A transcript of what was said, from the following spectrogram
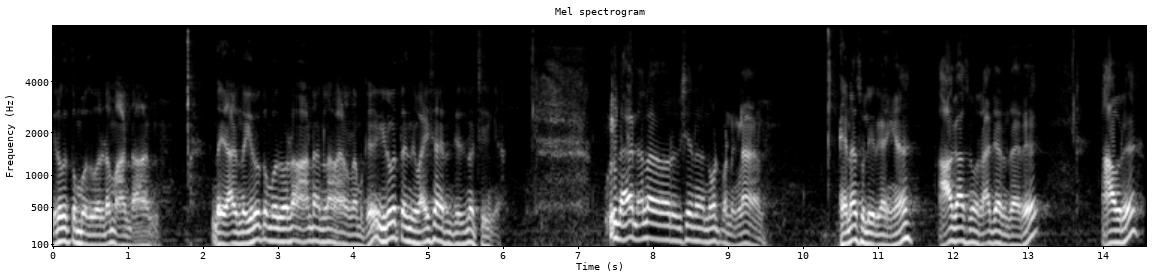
இருபத்தொம்போது வருடம் ஆண்டான். இந்த இந்த இருபத்தொம்போது வருடம் ஆண்டான்லாம் வேணும் நமக்கு. இருபத்தஞ்சு வயசாக இருந்துச்சுன்னு வச்சுக்கிங்க. இதில் நல்ல ஒரு விஷயம் நோட் பண்ணுங்களேன். என்ன சொல்லியிருக்காங்க? ஆகாஷ்னு ஒரு ராஜா இருந்தார். அவர்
